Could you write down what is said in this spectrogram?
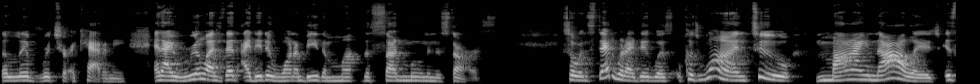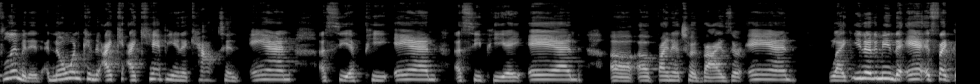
the Live Richer Academy, and I realized that I didn't want to be the the sun, moon, and the stars. So instead, what I did was because one, two, my knowledge is limited. No one can. I, I can't be an accountant and a CFP and a CPA and a financial advisor and like you know what I mean. The it's like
